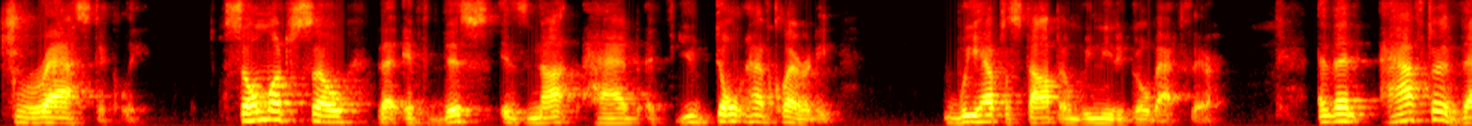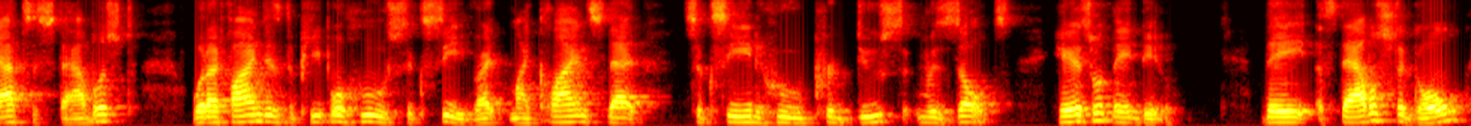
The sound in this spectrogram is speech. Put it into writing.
drastically. So much so that if this is not had if you don't have clarity we have to stop and we need to go back there. And then after that's established what i find is the people who succeed right? My clients that succeed who produce results Here's what they do they establish the goal.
